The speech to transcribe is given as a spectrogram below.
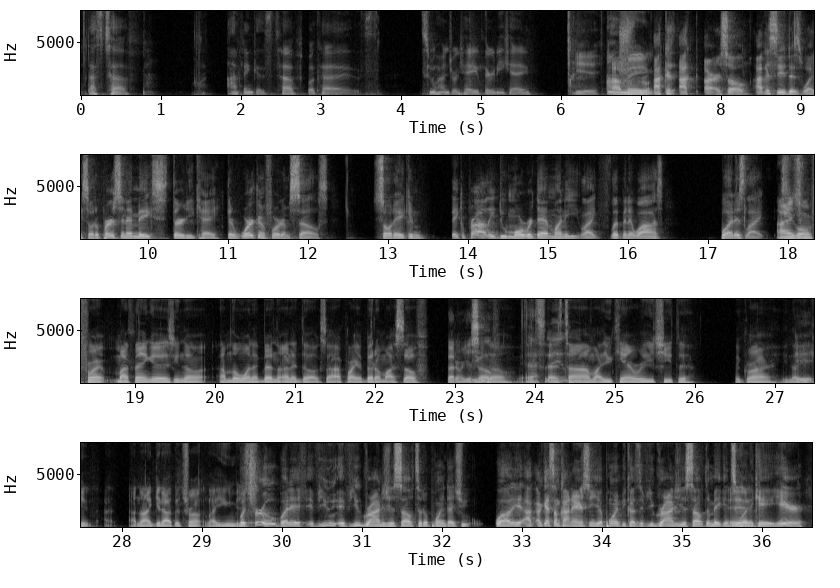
That's tough. I think it's tough because 200k, 30k. yeah. Um, I mean, I could. I, all right, so I can see it this way. So the person that makes 30k, they're working for themselves, so they can they could probably do more with that money, like flipping it wise. But it's like I ain't going front. My thing is, you know, I'm the one that bet on the underdog, so I probably bet on myself. Better on yourself. You know, as, as time, like you can't really cheat the the grind. You know, Yeah. you can. I, I know I get out the trunk. Like you, But just- true, but if, if you if you grinded yourself to the point that you well, yeah, I, I guess I'm kind of answering your point because if you grind yourself to making Yeah. 200k a year,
